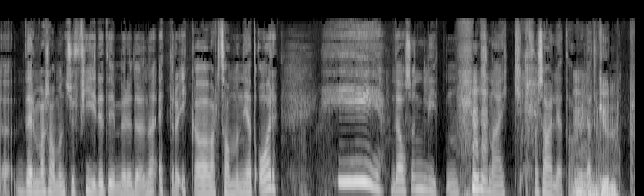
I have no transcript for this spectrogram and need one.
eh, Dere må være sammen 24 timer i døgnet etter å ikke ha vært sammen i et år. Hi. Det er også en liten sneik for jeg tro. Gulp.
